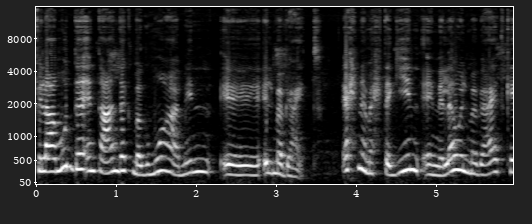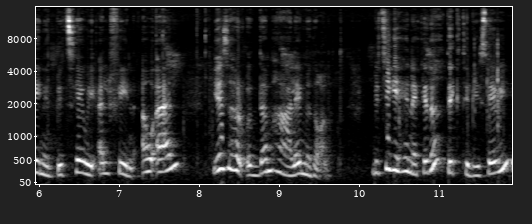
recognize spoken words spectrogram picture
في العمود ده أنت عندك مجموعة من المبيعات. إحنا محتاجين إن لو المبيعات كانت بتساوي 2000 أو أقل يظهر قدامها علامة غلط. بتيجي هنا كده تكتب يساوي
